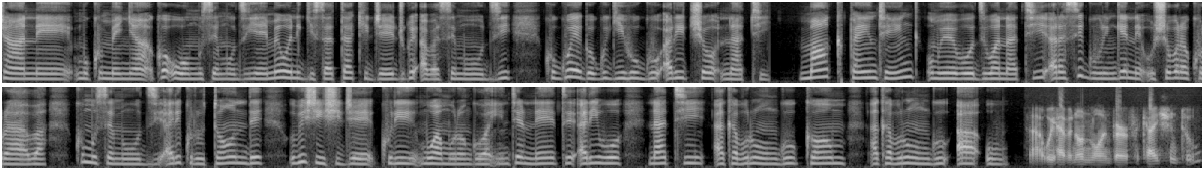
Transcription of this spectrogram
cane mu kumenya ko uwo musemuzi yemewe n'igisata kijejwe abasemuzi ku rwego rw'igihugu arico nati Mark Painting umuyobozi wa Nati arasigura ingene ushobora kuraba ko umusemuzi ari ku rutonde ubishishije kuri wa murongo wa internet ari wo nati akaburungu com akaburungu au Uh, we have an online verification tool.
